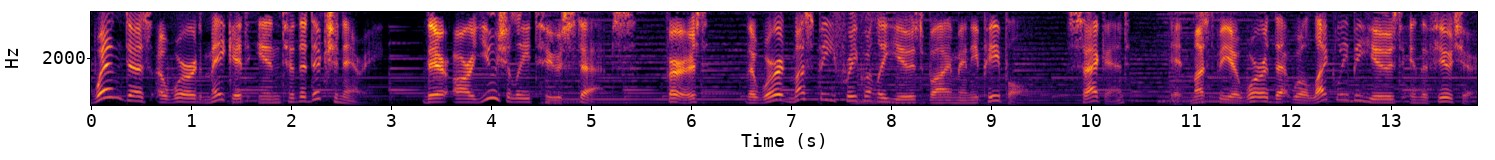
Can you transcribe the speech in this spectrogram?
When does a word make it into the dictionary? There are usually two steps. First, the word must be frequently used by many people. Second, it must be a word that will likely be used in the future.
